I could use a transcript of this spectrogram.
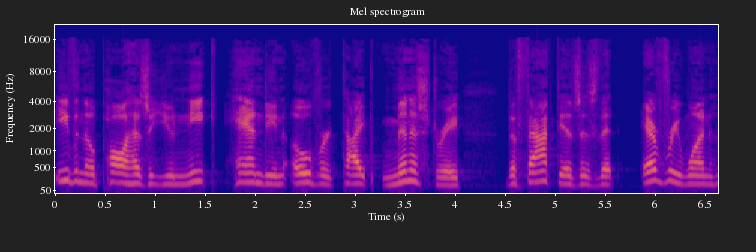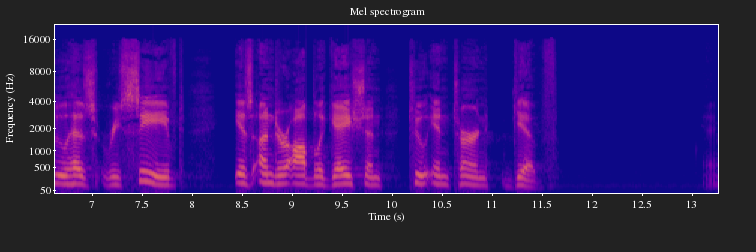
even though Paul has a unique handing over type ministry, the fact is is that everyone who has received is under obligation to in turn give. Okay?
